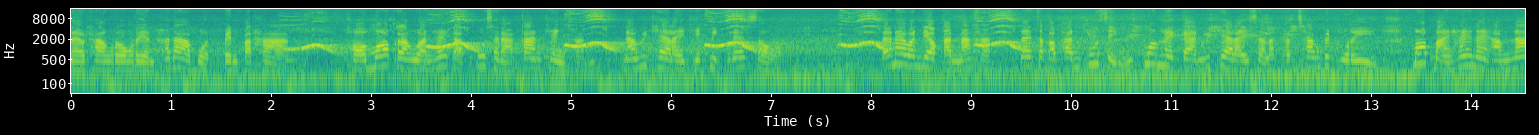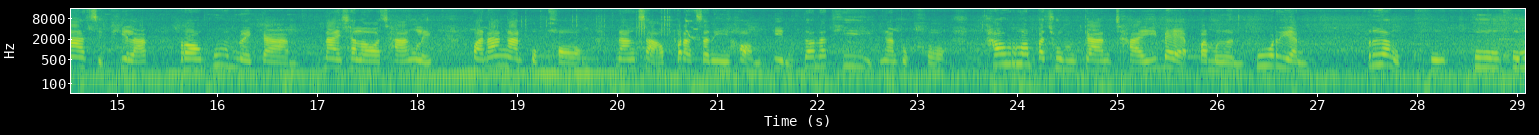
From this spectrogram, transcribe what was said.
แนวทางโรงเรียนพระดาบทเป็นประธาน พร้อมมอบรางวัลให้กับผู้ชนะการแข่งขันณวิทยาลัยเทคนิคแม่สอดและในวันเดียวกันนะคะนายจักรพันธ์ผู้สิงห์ผู้อำนวยการวิทยาลัยสารพัดช่างเพชรบุรี มอบหมายให้นายอำนาจสิทธิรักษ์รองผู้อำนวยการ นายชะลอช้างเล็กหัวหน้างานปกครอง นางสาวปรัชนีหอมกลิ่นเจ้าหน้าที่งานปกครองเข้าร่วมประชุมการใช้แบบประเมินผู้เรียนเรื่องภูมิคุ้ม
